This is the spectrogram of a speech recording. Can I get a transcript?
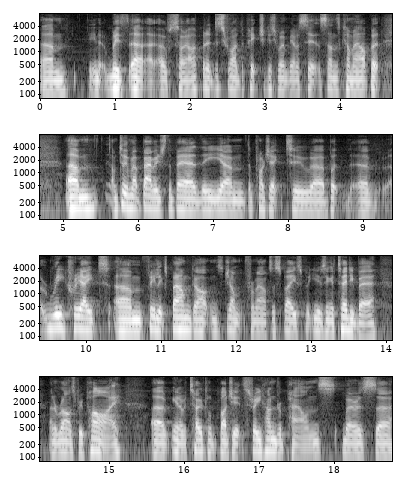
Um, you know, with, uh, uh, oh, sorry, I better describe the picture because you won't be able to see it. The sun's come out, but um, I'm talking about Babbage the Bear, the um, the project to uh, but uh, recreate um, Felix Baumgartner's jump from outer space, but using a teddy bear and a Raspberry Pi. Uh, you know, total budget 300 pounds, whereas uh,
